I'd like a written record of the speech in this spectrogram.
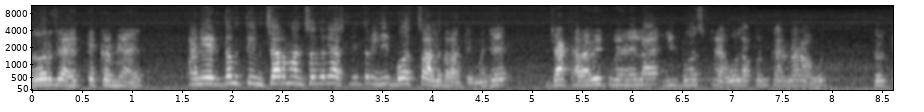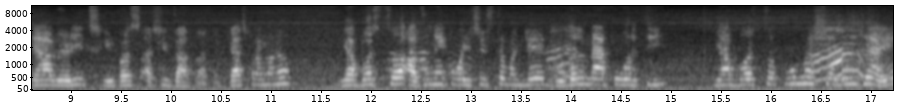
दर जे आहेत ते कमी आहेत. आणि एकदम तीन चार माणसं जरी असली तरी ही बस चालत राहते. म्हणजे ज्या ठराविक वेळेला ही बस ट्रॅव्हल आपण करणार आहोत तर त्यावेळीच ही बस अशी जात राहते. त्याचप्रमाणे या बसचं अजून एक वैशिष्ट्य म्हणजे गुगल मॅपवरती या बसचं पूर्ण शेड्यूल जे आहे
